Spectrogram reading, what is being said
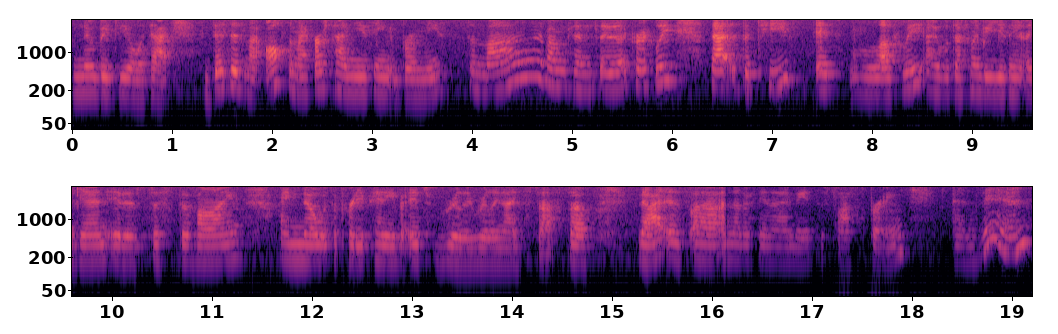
no big deal with that. This is my also my first time using Bearissima, if I can say that correctly. That Batiste, it's lovely. I will definitely be using it again. It is just divine. I know it's a pretty penny, but it's really, really nice stuff. So that is uh, another thing that I made this last spring. And then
